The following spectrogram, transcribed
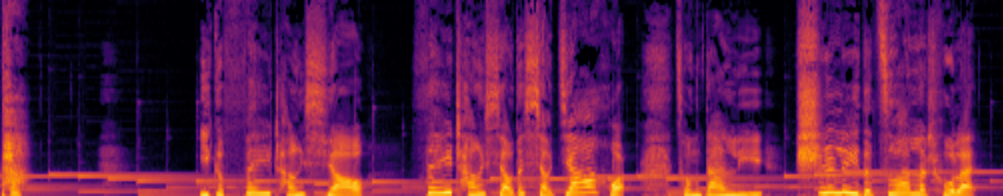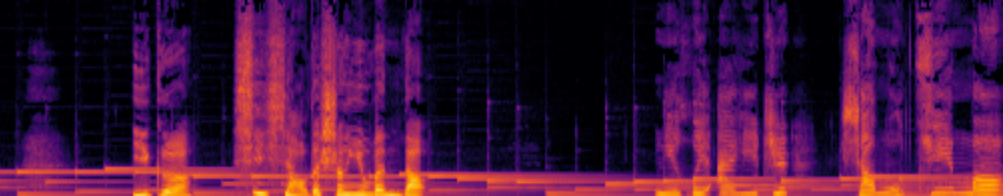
啪！一个非常小、非常小的小家伙从蛋里吃力地钻了出来。一个细小的声音问道：“你会爱一只小母鸡吗？”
